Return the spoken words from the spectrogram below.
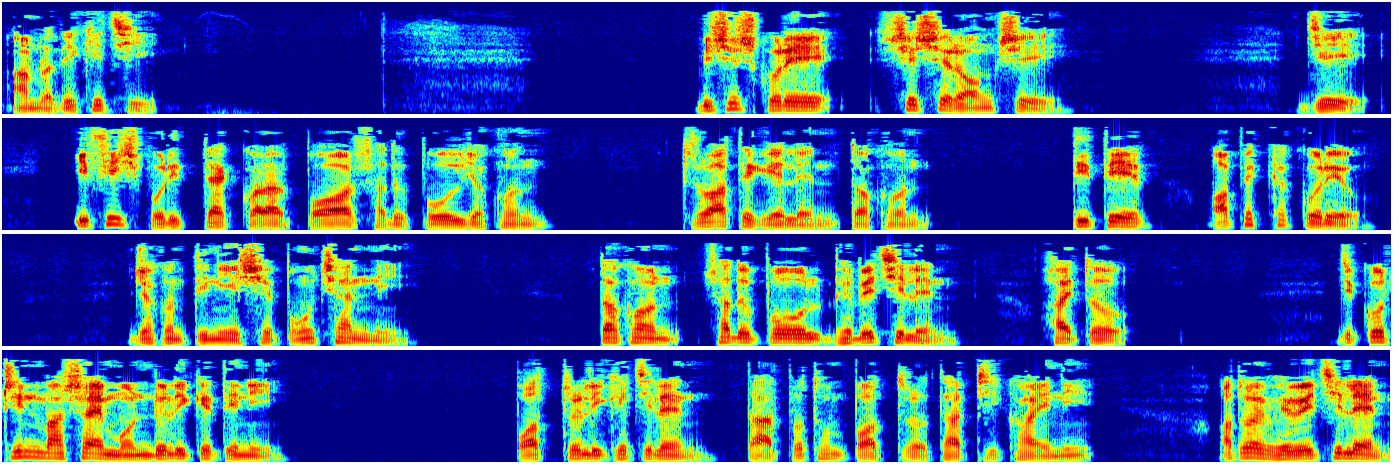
আমরা দেখেছি, বিশেষ করে শেষের অংশে যে ইফিস পরিত্যাগ করার পর সাধু পৌল যখন ত্রোয়াতে গেলেন তখন তিতের অপেক্ষা করেও, যখন তিনি এসে পৌঁছাননি, তখন সাধু পৌল ভেবেছিলেন হয়তো যে কঠিন ভাষায় মণ্ডলীকে তিনি পত্র লিখেছিলেন, তার প্রথম পত্র তা ঠিক হয়নি, অথবা ভেবেছিলেন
